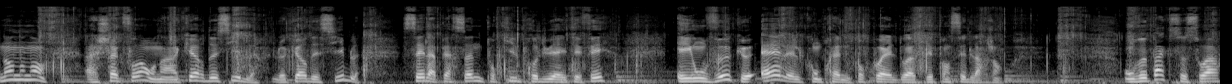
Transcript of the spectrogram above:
Non non non, à chaque fois on a un cœur de cible. Le cœur des cibles, c'est la personne pour qui le produit a été fait et on veut que elle elle comprenne pourquoi elle doit dépenser de l'argent. On veut pas que ce soit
